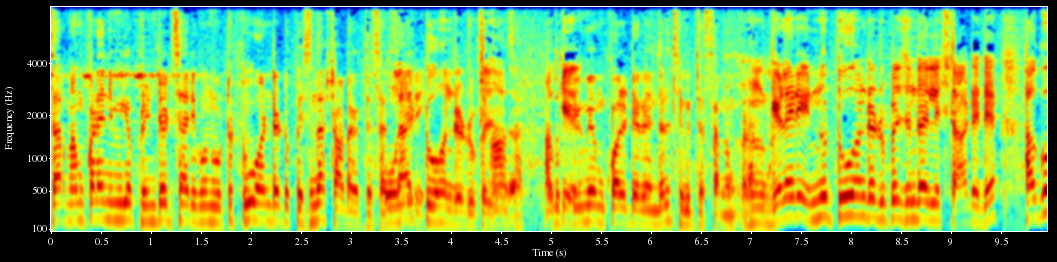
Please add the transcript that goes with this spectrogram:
ಸರ್ ನಮ್ಮ ಕಡೆ ನಿಮಗೆ ಪ್ರಿಂಟೆಡ್ ಸ್ಯಾರಿ ಬಂದ್ಬಿಟ್ಟು ಟೂ ಹಂಡ್ರೆಡ್ ರುಪೀಸ್ ಇಂದ ಸ್ಟಾರ್ಟ್ ಆಗುತ್ತೆ ಸರ್ ಟೂ ಹಂಡ್ರೆಡ್ ರುಪೀಸ್ ಹಾಂ ಸರ್ ಅದು ಪ್ರೀಮಿಯಂ ಕ್ವಾಲಿಟಿ ರೇಂಜ್ ಅಲ್ಲಿ ಸಿಗುತ್ತೆ ಸರ್ ನಮ್ಮ ಕಡೆ. ಗೆಳೆಯರಿ ಇನ್ನು ಟೂ ಹಂಡ್ರೆಡ್ ರುಪೀಸ್ ಇಂದ ಇಲ್ಲಿ ಸ್ಟಾರ್ಟ್ ಇದೆ. ಹಾಗೂ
